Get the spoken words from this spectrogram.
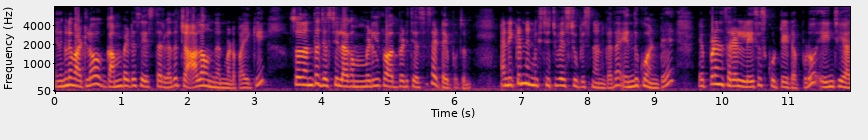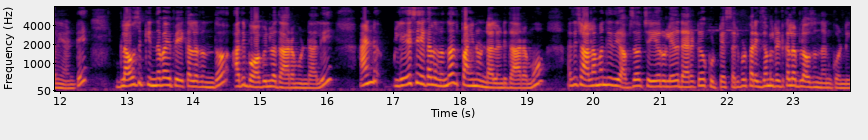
ఎందుకంటే వాటిలో గమ్ పెట్టేసి వేస్తారు కదా చాలా ఉందన్నమాట పైకి. సో అదంతా జస్ట్ ఇలాగ మిడిల్ క్లాత్ పెట్టి చేస్తే సెట్ అయిపోతుంది. అండ్ ఇక్కడ నేను మీకు స్టిచ్ వేసి చూపిస్తున్నాను కదా ఎందుకు అంటే ఎప్పుడైనా సరే లేసెస్ కుట్టేటప్పుడు ఏం చేయాలి అంటే బ్లౌజ్ కింద వైపు ఏ కలర్ ఉందో అది బాబిన్లో దారం ఉండాలి. అండ్ లేస్ ఏ కలర్ ఉందో అది పైన ఉండాలండి దారము. అది చాలామంది ఇది అబ్జర్వ్ చేయరు లేదా డైరెక్ట్గా కుట్టేస్తారు. ఇప్పుడు for example red colour blouse ఉందనుకోండి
